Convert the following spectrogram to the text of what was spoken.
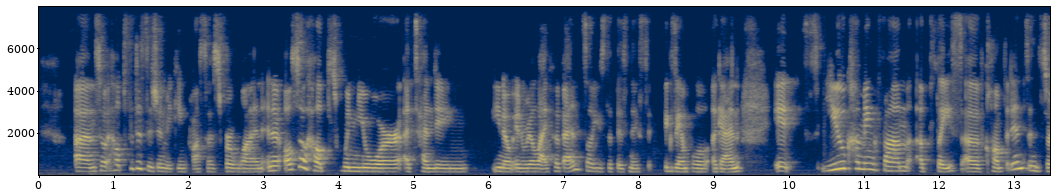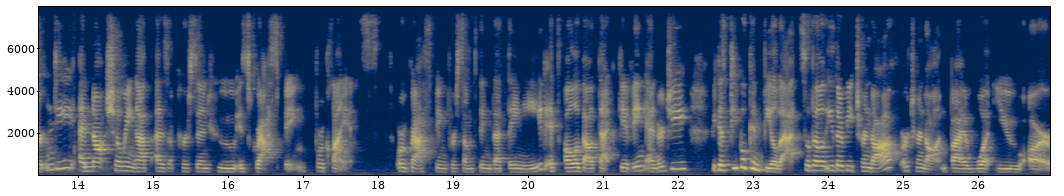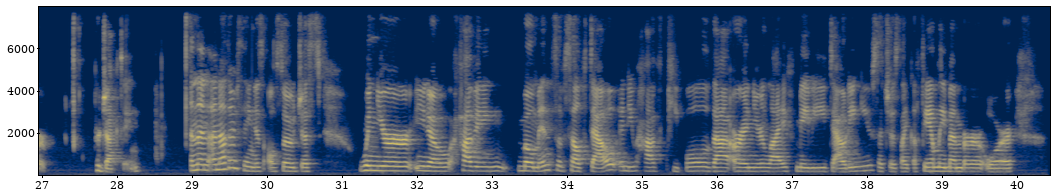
Um, so it helps the decision making process for one. And it also helps when you're attending you know, in real life events, I'll use the business example again. It's you coming from a place of confidence and certainty and not showing up as a person who is grasping for clients or grasping for something that they need. It's all about that giving energy because people can feel that. So they'll either be turned off or turned on by what you are projecting. And then another thing is also just when you're, you know, having moments of self doubt and you have people that are in your life maybe doubting you, such as like a family member or,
